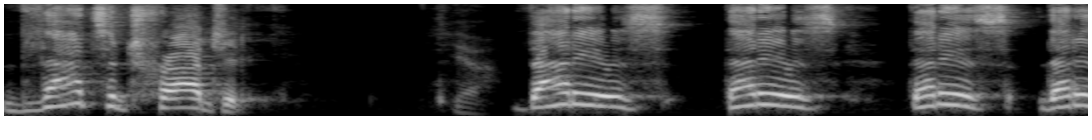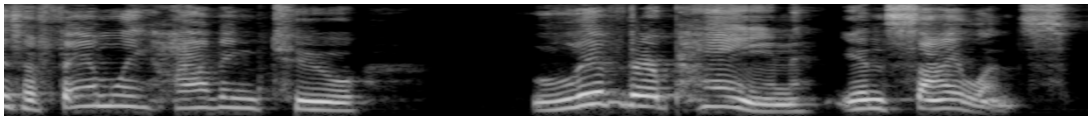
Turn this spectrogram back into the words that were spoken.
that's a tragedy. Yeah. That is that is that is that is a family having to live their pain in silence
